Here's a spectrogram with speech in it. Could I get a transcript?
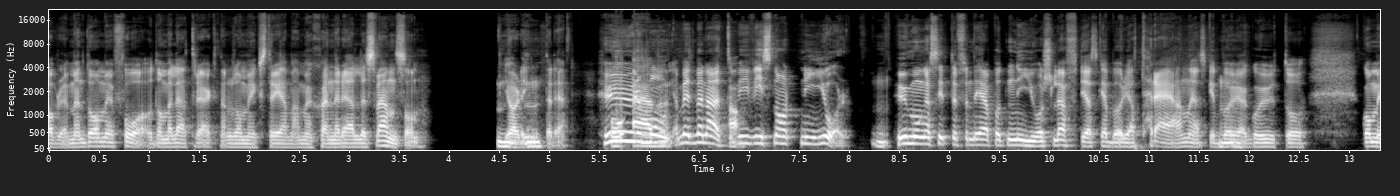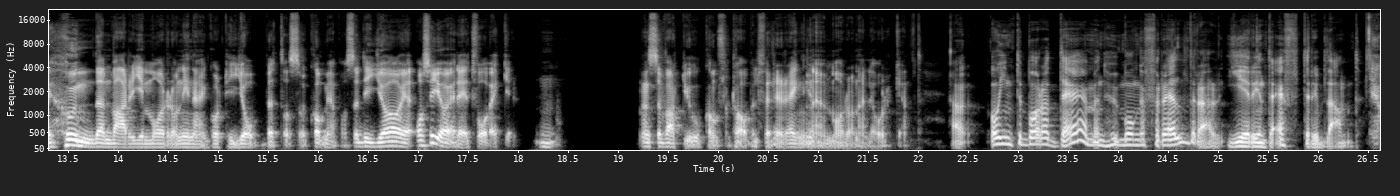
av det, men de är få och de är lätträknade och de är extrema. Men generelle Svensson gör det Mm. inte det. Hur även- många, men, men, Ja. vi, vi är snart nyår. Mm. Hur många sitter och funderar på ett nyårslöfte? Jag ska börja träna, jag ska Mm. börja gå ut och gå med hunden varje morgon innan jag går till jobbet. Och så kommer jag på, så det gör jag, och så gör jag det i två veckor. Mm. Men så vart det okomfortabel för det regnade en morgon eller jag orkar inte. Ja, och inte bara det, men hur många föräldrar ger inte efter ibland Ja.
